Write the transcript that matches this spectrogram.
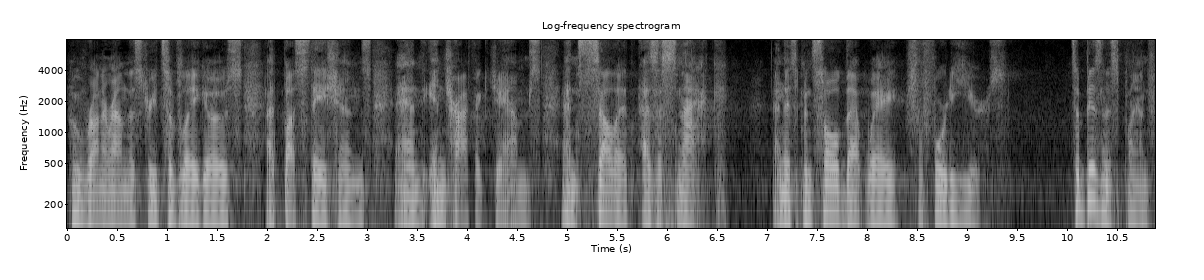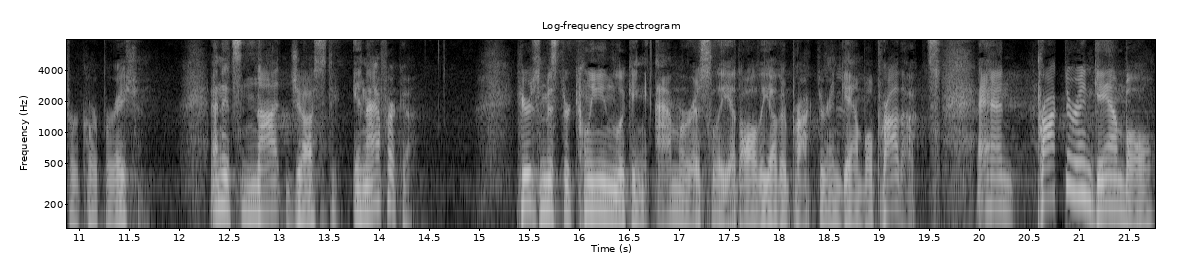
who run around the streets of Lagos at bus stations and in traffic jams and sell it as a snack. And it's been sold that way for 40 years. It's a business plan for a corporation. And it's not just in Africa. Here's Mr. Clean looking amorously at all the other Procter & Gamble products. And Procter & Gamble,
